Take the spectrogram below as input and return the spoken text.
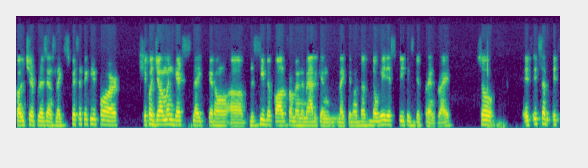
culture presence, like specifically for if a German gets like you know uh, received a call from an American, like you know the the way they speak is different, right? So it, it's a it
